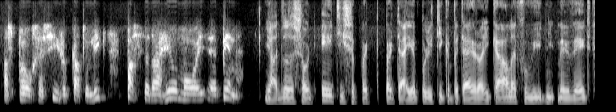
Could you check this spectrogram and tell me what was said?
als progressieve katholiek... paste daar heel mooi uh, binnen. Ja, dat is zo'n ethische partijen, politieke partijen, radicalen, voor wie het niet meer weet.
